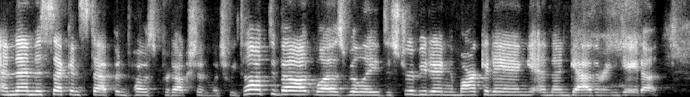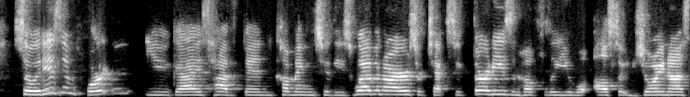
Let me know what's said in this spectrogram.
And then the second step in post-production, which we talked about, was really distributing, marketing, and then gathering data. So it is important. You guys have been coming to these webinars or TechSoup 30s, and hopefully you will also join us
